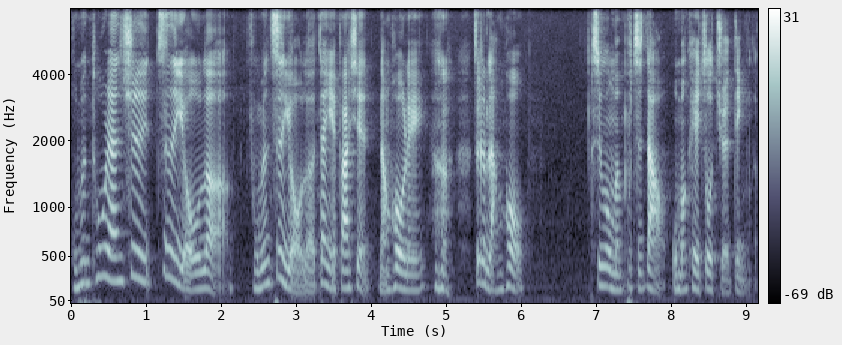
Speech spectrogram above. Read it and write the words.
我们突然是自由了，我们自由了，但也发现然后嘞，这个然后是因为我们不知道我们可以做决定了。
